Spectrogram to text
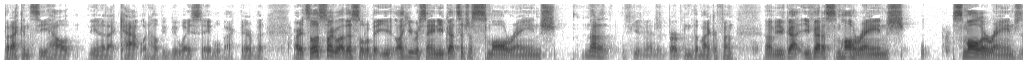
but I can see how you know that cat would help you be way stable back there. But all right, so let's talk about this a little bit. You, like you were saying, you've got such a small range. Not a excuse me, I just burped into the microphone. Um, you've got you've got a small range, smaller range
